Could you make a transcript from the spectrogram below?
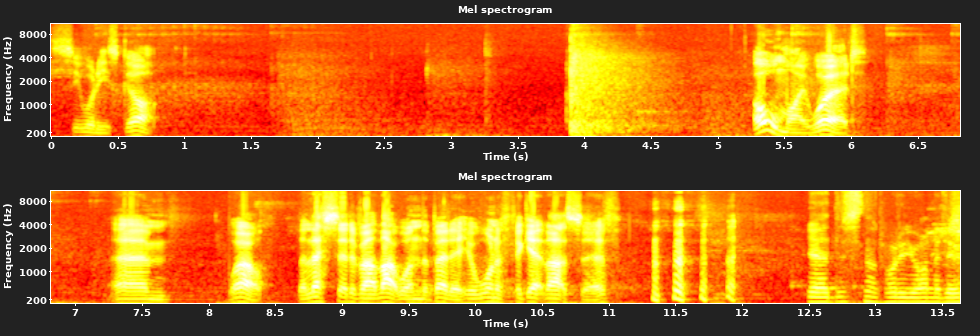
See what he's got. Oh my word. Um, well, the less said about that one, the better. He'll want to forget that serve. Yeah, this is not what you want to do,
